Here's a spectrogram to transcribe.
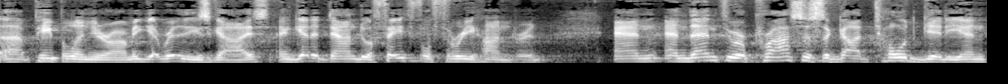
uh, people in your army, get rid of these guys, and get it down to a faithful 300. And, and then through a process that God told Gideon,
